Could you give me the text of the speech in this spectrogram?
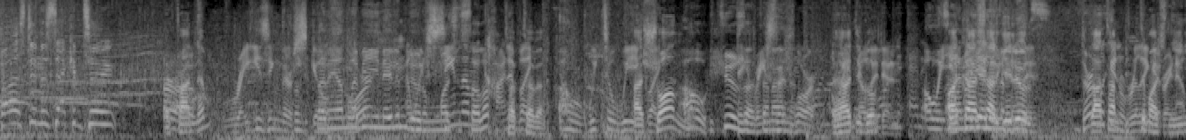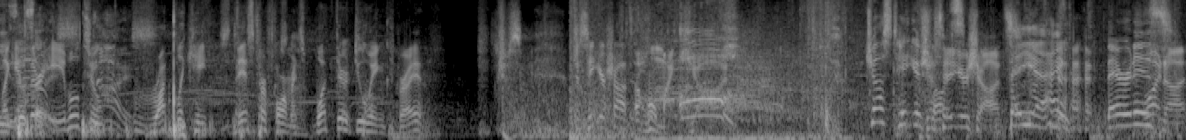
first in the second two. Efendim? raising their skill Çocukların yanına floor. bir inelim and diyorum we've maçı seen them salıp. kind of Tabii, like, oh, week to week. Ha, like, şu an mı? Oh, Bitiyoruz they zaten, raised the aynen. floor. E hadi no, go. they didn't. Oh, wait, Arkadaşlar, yeah, they did. geliyoruz. They're Zaten looking bitti really maç, good right neyi now. Like if they're izliyorsanız. able to replicate this performance, what they're doing, right? Just, just hit your shots. Oh my god. Just hit your Just shots. hit your shots. There, yeah, hey, there it is. Why not?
